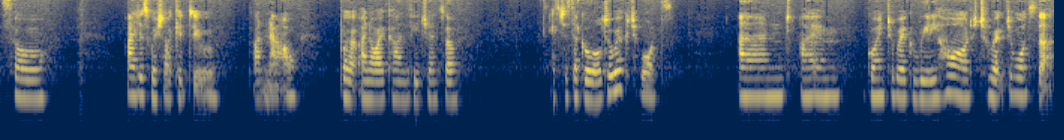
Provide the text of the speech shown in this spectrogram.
So, I just wish I could do now. But I know I can in the future, so it's just a goal to work towards. And I'm going to work really hard to work towards that.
